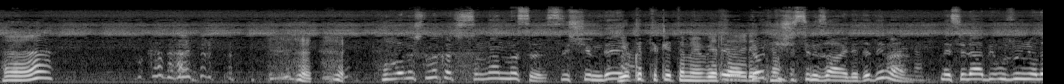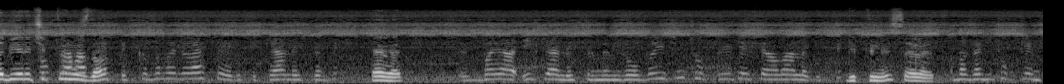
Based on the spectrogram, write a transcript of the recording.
He? Bu kadar. Kullanışlılık açısından nasıl? Siz şimdi Yakıt tüketimi e, vesaire. dört kişisiniz ailede değil mi? Aynen. Mesela bir uzun yola bir yere Çok çıktığınızda rahat gittik. Kızımı üniversiteye gittik, yerleştirdik. evet Bayağı ilk yerleştirmemiz olduğu için çok büyük eşyalarla gittik. gittiniz evet. Bagajı çok geniş.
